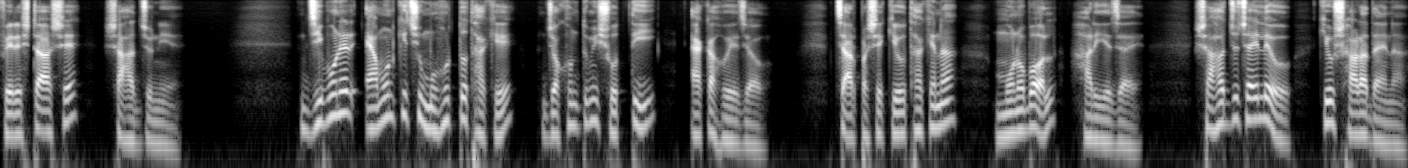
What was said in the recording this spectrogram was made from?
ফেরেস্টা আসে সাহায্য নিয়ে। জীবনের এমন কিছু মুহূর্ত থাকে যখন তুমি সত্যিই একা হয়ে যাও। চারপাশে কেউ থাকে না মনোবল হারিয়ে যায়। সাহায্য চাইলেও কেউ সাড়া দেয় না।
